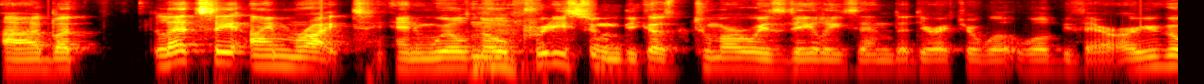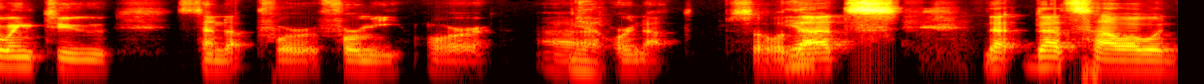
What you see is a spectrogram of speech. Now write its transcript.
uh, but let's say I'm right, and we'll know Mm-hmm. pretty soon because tomorrow is dailies and the director will, will be there. Are you going to stand up for for me or uh, Yeah. or not? So Yeah. that's that that's how I would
